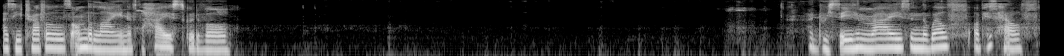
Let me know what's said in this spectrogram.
as He travels on the line of the highest good of all. And we see him rise in the wealth of his health.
